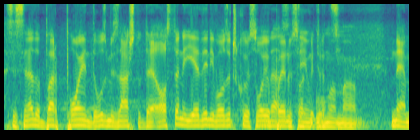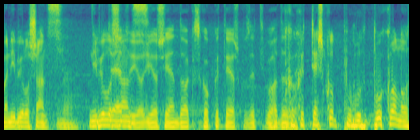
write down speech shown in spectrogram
a sam se nadao bar poen da uzme zašto, da ostane jedini vozač koji je osvojio da, poen u svakoj trci. Gumama, Nema, nije bilo šanse. Da. Nije bilo šanse. Eto, još jedan dokaz koliko je teško uzeti voda. Koliko je teško, bukvalno,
